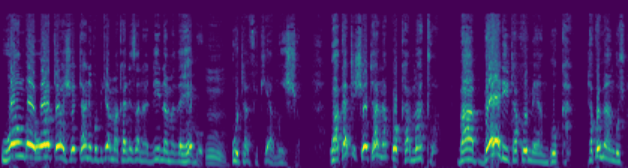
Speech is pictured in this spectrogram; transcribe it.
uongo wote wa shetani kupitia makanisa na dini na madhehebu mm. utafikia mwisho wakati shetani anapokamatwa babeli itakuwa imeanguka itakuwa imeangushwa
